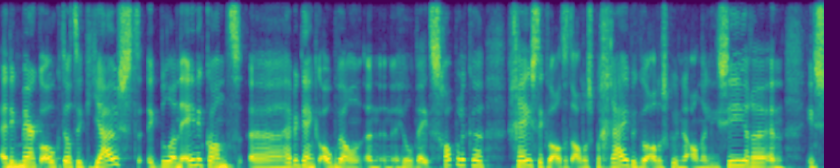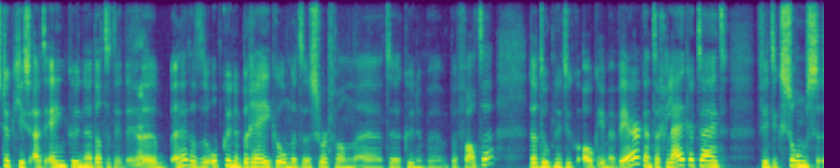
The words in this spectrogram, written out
En ik merk ook dat ik juist... Ik bedoel, aan de ene kant eh, heb ik denk ik ook wel een, een heel wetenschappelijke geest. Ik wil altijd alles begrijpen. Ik wil alles kunnen analyseren. En in stukjes uiteen kunnen... Dat het, eh, eh, dat het op kunnen breken om het een soort van te kunnen be- bevatten. Dat doe ik natuurlijk ook in mijn werk. En tegelijkertijd vind ik soms,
